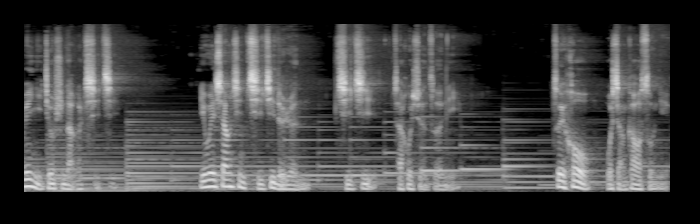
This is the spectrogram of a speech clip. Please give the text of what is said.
为你就是那个奇迹。因为相信奇迹的人，奇迹才会选择你。最后，我想告诉你，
